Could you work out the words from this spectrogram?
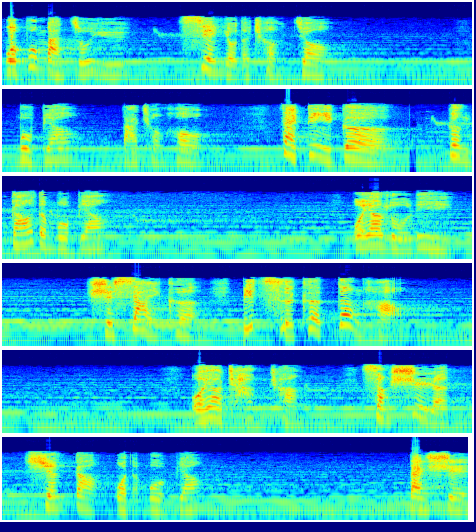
我不满足于现有的成就。目标达成后，再定一个更高的目标。我要努力，使下一刻比此刻更好。我要常常向世人。宣告我的目标，但是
